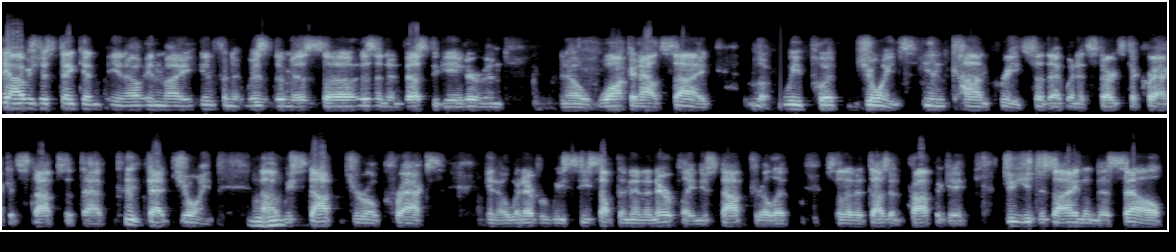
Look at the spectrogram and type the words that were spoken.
Yeah, I was just thinking, you know, in my infinite wisdom as uh, as an investigator and you know walking outside. Look, we put joints in concrete so that when it starts to crack, it stops at that that joint. Uh, we stop drill cracks. You know, whenever we see something in an airplane, you stop drill it so that it doesn't propagate. Do you design in a nacelle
